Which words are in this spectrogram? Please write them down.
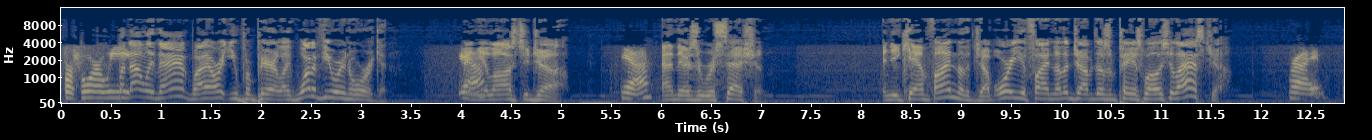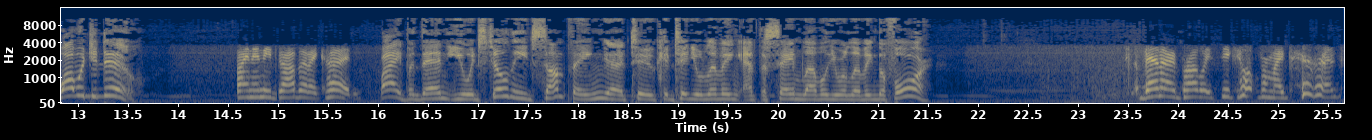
for four weeks. But not only that, why aren't you prepared? Like, what if you were in Oregon yeah. and you lost your job yeah. and there's a recession and you can't find another job or you find another job that doesn't pay as well as your last job? Right. What would you do? Find any job that I could. Right, but then you would still need something uh, to continue living at the same level you were living before. Then I'd probably seek help from my parents.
